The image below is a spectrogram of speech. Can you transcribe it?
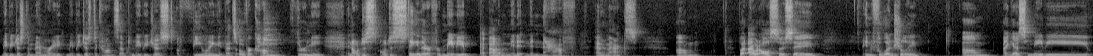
Maybe just a memory, maybe just a concept, maybe just a feeling that's overcome through me, and I'll just I'll just stay there for maybe about a minute, minute and a half at max. Um, but I would also say, influentially, um, I guess maybe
